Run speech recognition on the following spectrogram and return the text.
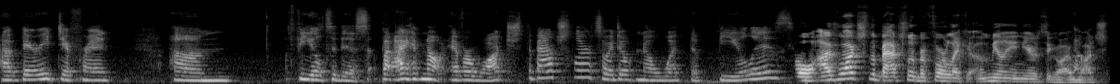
a very different um, feel to this. But I have not ever watched The Bachelor, so I don't know what the feel is. Oh, I've watched The Bachelor before, like a million years ago. I Yeah. watched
